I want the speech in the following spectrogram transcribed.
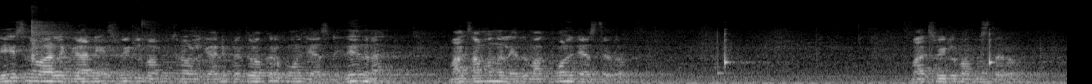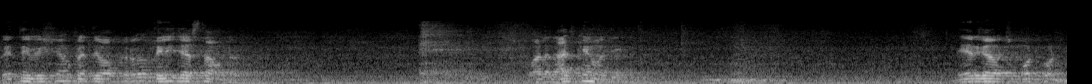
చేసిన వాళ్ళకి కానీ స్వీట్లు పంపించిన వాళ్ళకి కానీ ప్రతి ఒక్కరు ఫోన్ చేస్తున్నారు. ఇదేందినా మాకు సంబంధం లేదు మాకు ఫోన్లు చేస్తాడు మాకు స్వీట్లు పంపిస్తారు. ప్రతి విషయం ప్రతి ఒక్కరూ తెలియజేస్తూ ఉంటారు. వాళ్ళ రాజకీయం అది. నేరుగా వచ్చి ముట్టుకోండి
